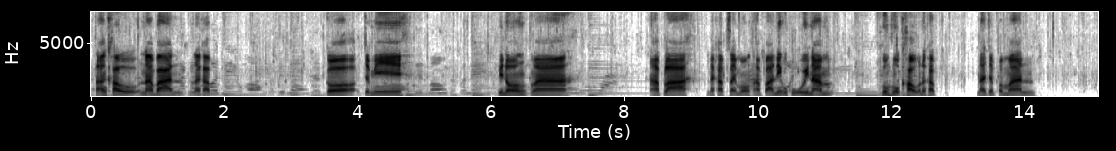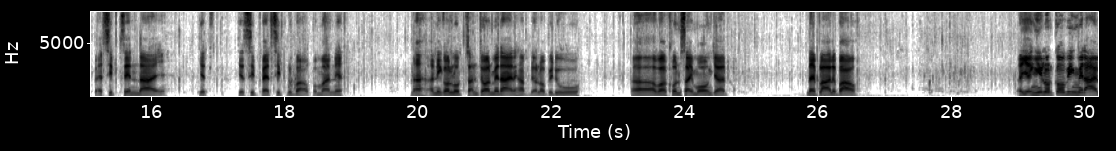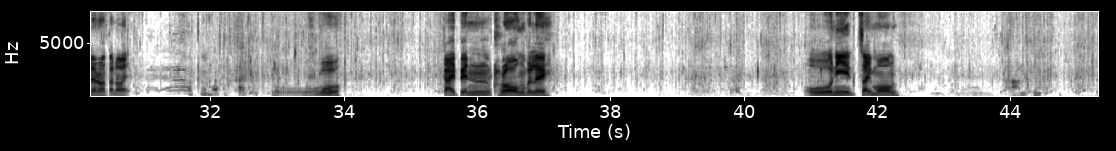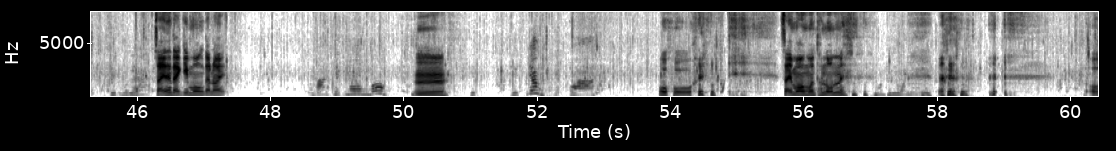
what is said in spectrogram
ทางเข้าหน้าบ้านนะครับ ก็จะมีพี่น้องมาหาปลานะครับ ใส่มองหาปลานี่โอ้โหน้ำ ท่วมหัวเข่านะครับ น่าจะประมาณ80เซนได้7 70 80หรือเปล่าประมาณเนี้ยนะอันนี้ก็รถสัญจรไม่ได้นะครับ เดี๋ยวเราไปดูเอ่อว่าคนใส่มองจะได้ปลาหรือเปล่าแต่อย่างนี้รถก็วิ่งไม่ได้แล้วเนาะตาน้อยโอ้กลายเป็นคลองไปเลย โอ้ นี่ใส่มองใส่ตั้งแต่กี่โมงตาน้อย ประมาณเจ็ดโมงบ่อืมเจ็ดเที่ยังเจ็ดกว่าโอ้โห ใส่มองบนถนนเลยบนถนนนี่โอ้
